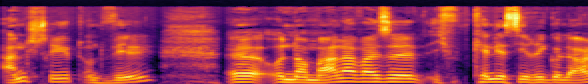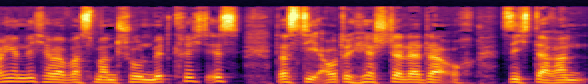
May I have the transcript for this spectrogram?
anstrebt und will. Äh, und normalerweise, ich kenne jetzt die Regularien nicht, aber was man schon mitkriegt, ist, dass die Autohersteller da auch sich daran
